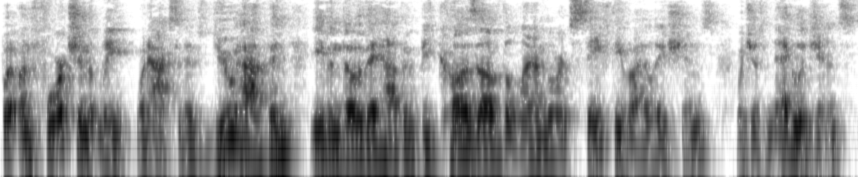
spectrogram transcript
But unfortunately, when accidents do happen, even though they happen because of the landlord's safety violations, which is negligence,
